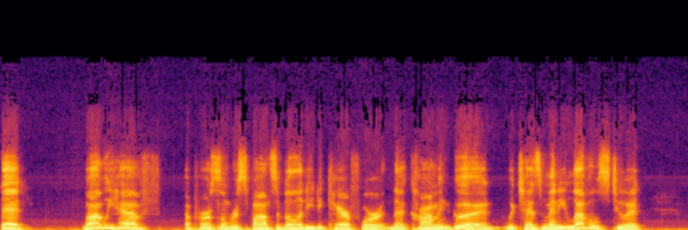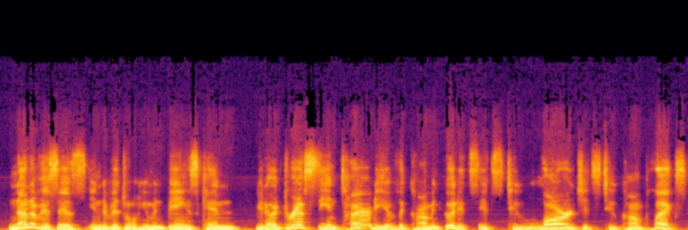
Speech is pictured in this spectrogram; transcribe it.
that while we have a personal responsibility to care for the common good, which has many levels to it, none of us as individual human beings can you know address the entirety of the common good it's it's too large it's too complex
